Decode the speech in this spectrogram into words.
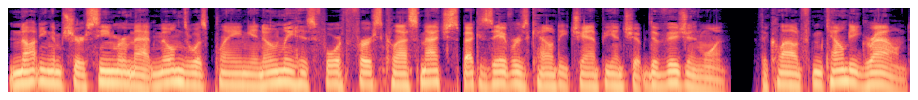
Nottinghamshire seamer Matt Milnes was playing in only his fourth first-class match Specsavers County Championship Division 1, the Cloudfm County Ground,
